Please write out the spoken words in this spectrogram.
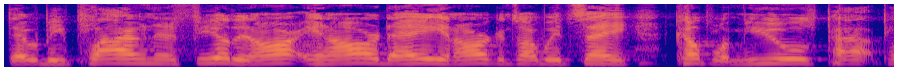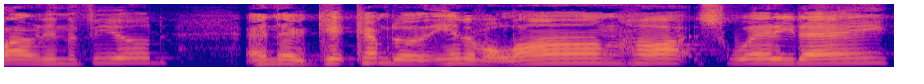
that would be plowing in a field. In our, in our day, in Arkansas, we'd say a couple of mules plowing in the field. And they get come to the end of a long, hot, sweaty day,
